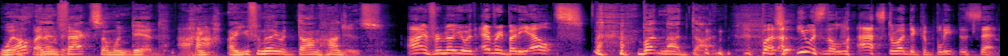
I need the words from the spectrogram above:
Well, and in fact, someone did. Are, are you familiar with Don Hodges? I'm familiar with everybody else, but not Don. but he was the last one to complete the set.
